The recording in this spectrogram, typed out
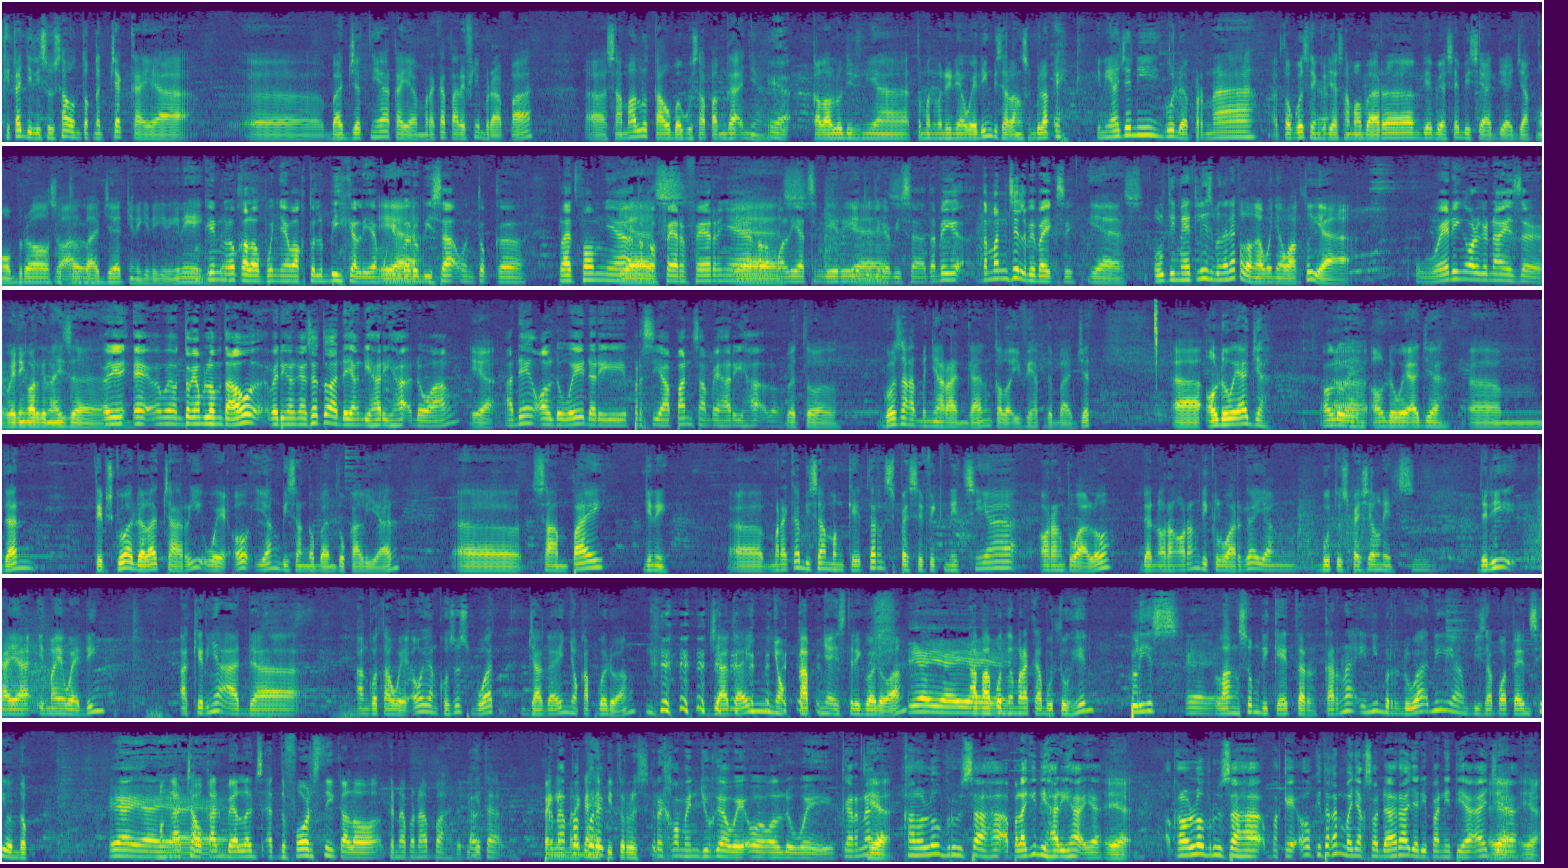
kita jadi susah untuk ngecek kayak eh, budgetnya kayak mereka tarifnya berapa Eh, sama lu tahu bagus apa enggaknya Iya. kalau lu di dunia teman-teman dunia wedding bisa langsung bilang eh ini aja nih gue udah pernah atau gue sering Ya. kerja sama bareng dia biasanya bisa diajak ngobrol soal Betul. budget gini gini Mungkin gitu. lo kalau punya waktu lebih kali ya, mungkin Iya. baru bisa untuk ke platformnya atau ke Yes. fair-fairnya kalau mau Yes. lihat sendiri itu juga Yes. bisa. Tapi teman sih lebih baik sih. yes ultimately sebenarnya kalau nggak punya waktu ya Wedding organizer. wedding organizer Eh, eh, untuk yang belum tahu, wedding organizer tuh ada yang di hari H doang, ya ada yang all the way dari persiapan sampai hari H loh. Betul. Gue sangat menyarankan kalau if you have the budget, uh, all the way aja. All the way. Uh, all the way aja. Um, dan tips gue adalah cari WO yang bisa ngebantu kalian uh, sampai gini. uh, mereka bisa mengcater spesifik needs-nya orang tua lo dan orang-orang di keluarga yang butuh special needs. Hmm. Jadi kayak in my wedding, akhirnya ada anggota WO yang khusus buat jagain nyokap gue doang, jagain nyokapnya istri gue doang. Iya iya iya. Apa pun iya. yang mereka butuhin, please Iya, iya. langsung di cater karena ini berdua nih yang bisa potensi untuk mengacaukan balance at the force nih kalau kenapa-napa. Tapi kita pengen Kenapa mereka gue happy terus. gitu. Rekomen juga WO all the way karena Iya. kalau lo berusaha apalagi di hari H ya. Iya, Kalau lo berusaha pakai oh kita kan banyak saudara jadi panitia aja. iya.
